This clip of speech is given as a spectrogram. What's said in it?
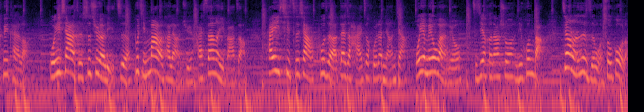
推开了。我一下子失去了理智，不仅骂了他两句，还扇了一巴掌。他一气之下哭着带着孩子回了娘家，我也没有挽留，直接和他说离婚吧，这样的日子我受够了。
